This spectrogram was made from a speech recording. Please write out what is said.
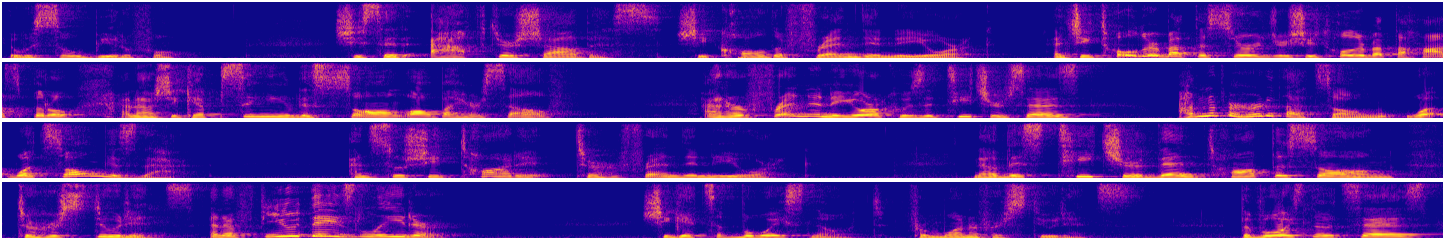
It was so beautiful. She said after Shabbos, she called a friend in New York and she told her about the surgery, she told her about the hospital, and how she kept singing this song all by herself. And her friend in New York, who's a teacher, says, I've never heard of that song. What, what song is that? And so she taught it to her friend in New York. Now, this teacher then taught the song to her students. And a few days later, she gets a voice note from one of her students. The voice note says,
